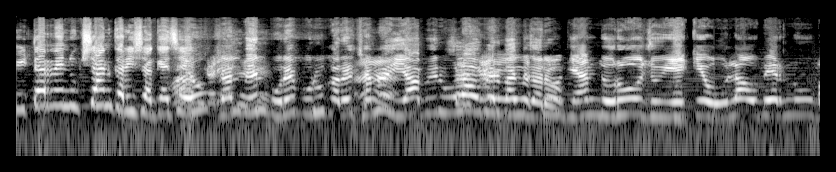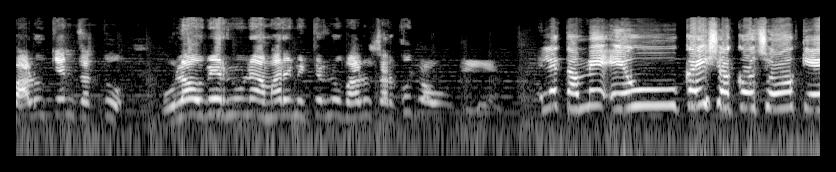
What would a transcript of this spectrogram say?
મીટરને નુકસાન કરી શકે છે એવું? નુકસાન બેન પૂરેપૂરું કરે છે. ને યા ફિર ઓલા ઉબેર બંધ કરો. ધ્યાન દોરવું જોઈએ કે ઓલા ઉબેરનું ભાડું કેમ થતું ઓલા ઉબેરનું ને અમારે મીટરનું ભાડું સરખું જ હોવું જોઈએ. એટલે તમે એવું કહી શકો છો કે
